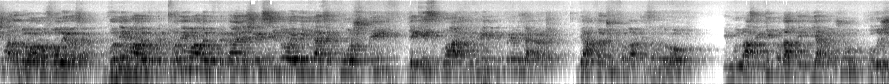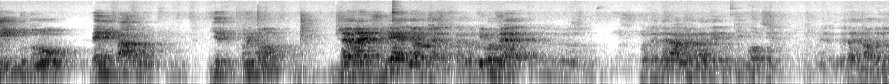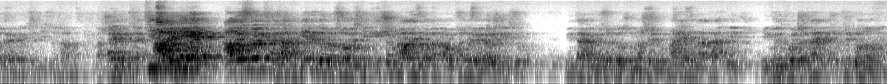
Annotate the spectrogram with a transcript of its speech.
пішла та дорога, розвалилася. Вони мали б вони мали б питання через сідові виділяться кошти, які сплачують. Відповідно, підприємця каже, я плачу податки за дорогу. І, будь ласка, ті податки, які я плачу, положіть ту дорогу, де мій транспорт їх зруйнував. Ще знаєте, є, я вам чесно скажу, от його вже е, виграли, ті хлопці, е, питання не дотримуються, дійсно там машини. Але маленько там аукціони виграли лісу, він там якусь оту машину має, вона та, і, і він хоче, знаєте, що зекономити.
